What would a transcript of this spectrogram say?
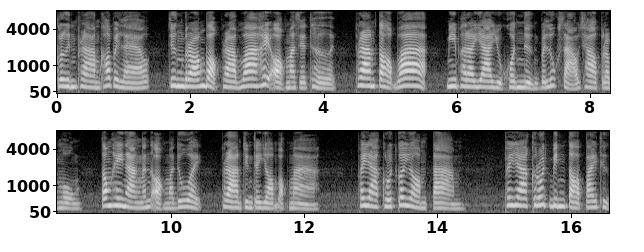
กลืนพราหมณ์เข้าไปแล้ว จึงร้องบอกพราหมณ์ว่าให้ออกมาเสียเถิด พราหมณ์ตอบว่ามีภรรยาอยู่คนหนึ่งเป็นลูกสาวชาวประมง ต้องให้นางนั้นออกมาด้วย พราหมณ์จึงจะยอมออกมาพญาครุฑก็ยอมตามพญาครุฑบินต่อไปถึง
